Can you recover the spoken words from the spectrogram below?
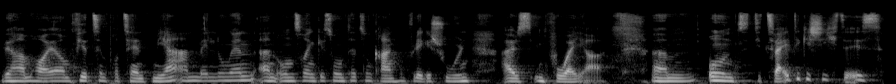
Wir haben heuer um 14 Prozent mehr Anmeldungen an unseren Gesundheits- und Krankenpflegeschulen als im Vorjahr. Ähm, und die zweite Geschichte ist,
